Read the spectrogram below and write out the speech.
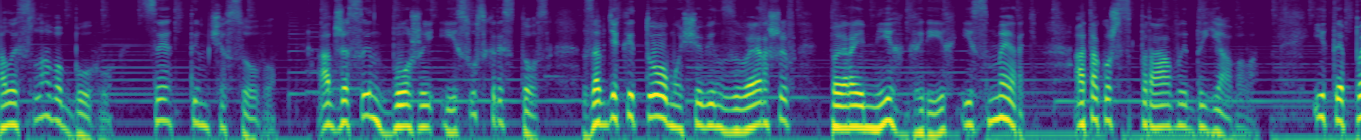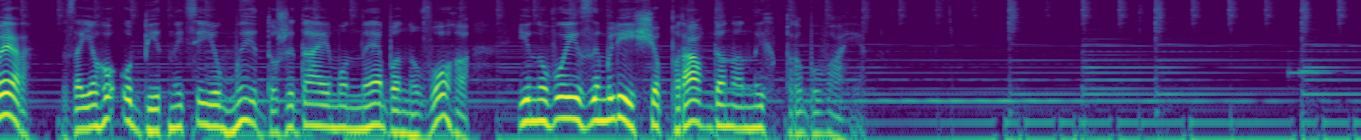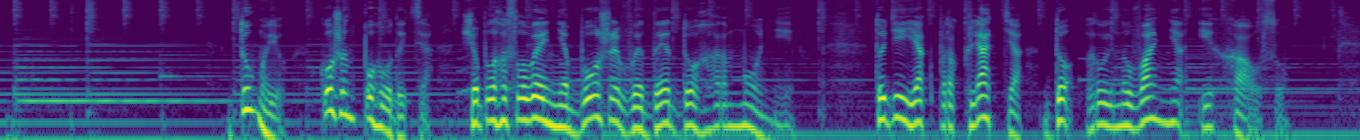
Але слава Богу, це тимчасово. Адже Син Божий Ісус Христос, завдяки тому, що Він звершив, переміг гріх і смерть, а також справи диявола. І тепер, за Його обітницею, ми дожидаємо неба нового і нової землі, що правда на них пробуває. Думаю, кожен погодиться, що благословення Боже веде до гармонії, тоді як прокляття до руйнування і хаосу.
